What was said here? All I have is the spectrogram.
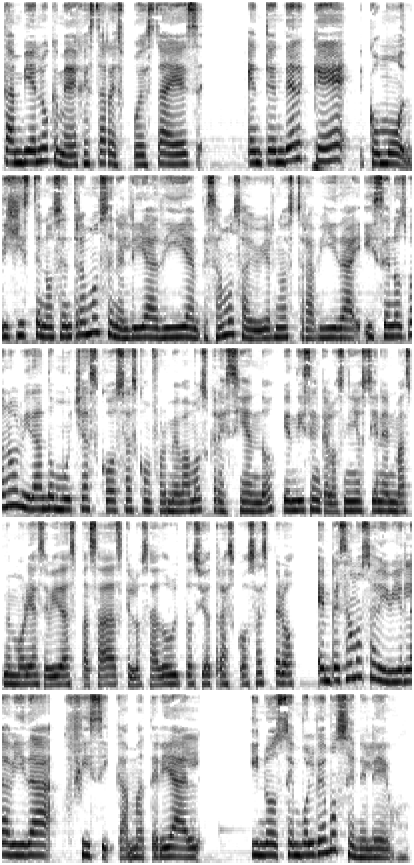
También lo que me deja esta respuesta es entender que, como dijiste, nos centramos en el día a día, empezamos a vivir nuestra vida y se nos van olvidando muchas cosas conforme vamos creciendo. Bien dicen que los niños tienen más memorias de vidas pasadas que los adultos y otras cosas, pero empezamos a vivir la vida física, material, y nos envolvemos en el ego.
